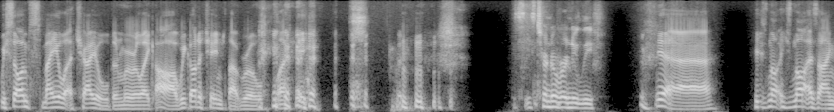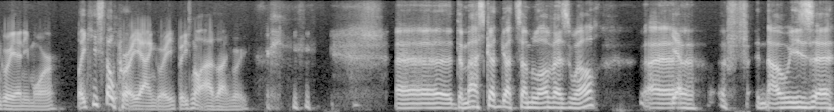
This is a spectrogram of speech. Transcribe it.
we saw him smile at a child, and we were like, "Ah, we got to change that rule." Like, He's, he's turned over a new leaf. yeah, he's not he's not as angry anymore. Like he's still pretty angry, but he's not as angry. Uh, the mascot got some love as well. Uh, Yeah. f- now he's uh,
